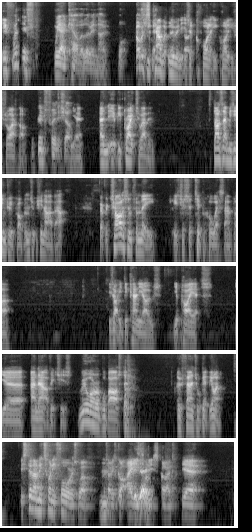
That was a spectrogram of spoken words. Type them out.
if if we had Calvert Lewin though. What? obviously Calvert Lewin is a quality, quality striker. good finisher. Yeah. and it'd be great to have him. Does have his injury problems, which you know about, but Richarlison for me is just a typical West Ham player. He's like your Di Canios, your Payets, your Arnautovic's, real horrible bastard who fans will get behind. he's still only 24 as well. Mm. So he's got Is eight he? on his side. Yeah.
